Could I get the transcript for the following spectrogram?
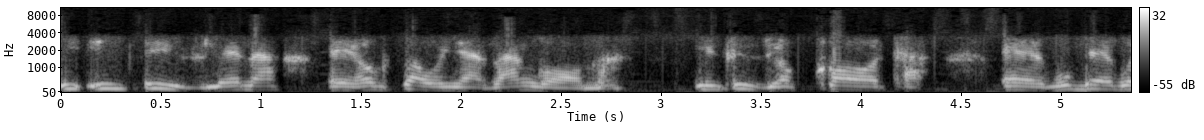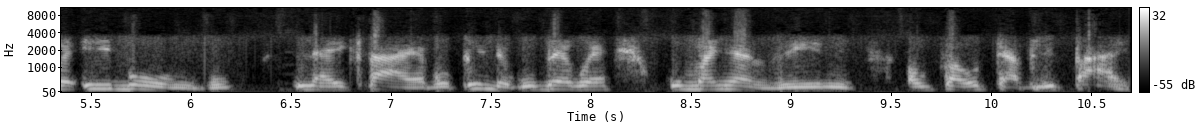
insizi lena okuthiwa unyazangoma insizi yokukhotha eh kubekwe ibomvu la ekhaya kuphinde kubekwe umanyazini okuthiwa uDouble buy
